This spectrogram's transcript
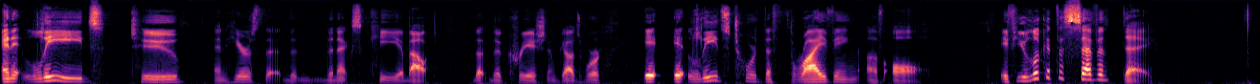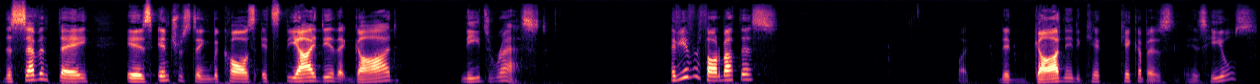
and it leads to, and here's the, the, the next key about the, the creation of God's Word, it, it leads toward the thriving of all. If you look at the seventh day, the seventh day is interesting because it's the idea that God needs rest. Have you ever thought about this? What did God need to kick, kick up his, his heels?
